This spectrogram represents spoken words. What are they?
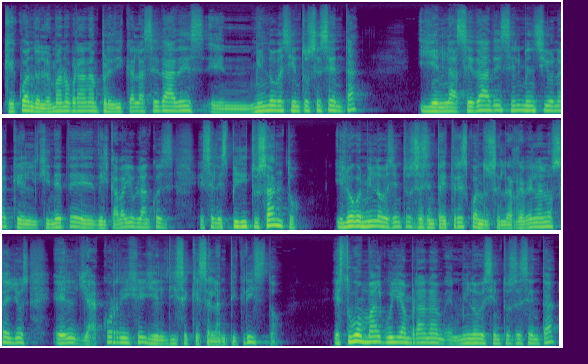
Que cuando el hermano Branham predica las edades en 1960, y en las edades él menciona que el jinete del caballo blanco es, es el Espíritu Santo. Y luego en 1963, cuando se le revelan los sellos, él ya corrige y él dice que es el anticristo. ¿Estuvo mal William Branham en 1960?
